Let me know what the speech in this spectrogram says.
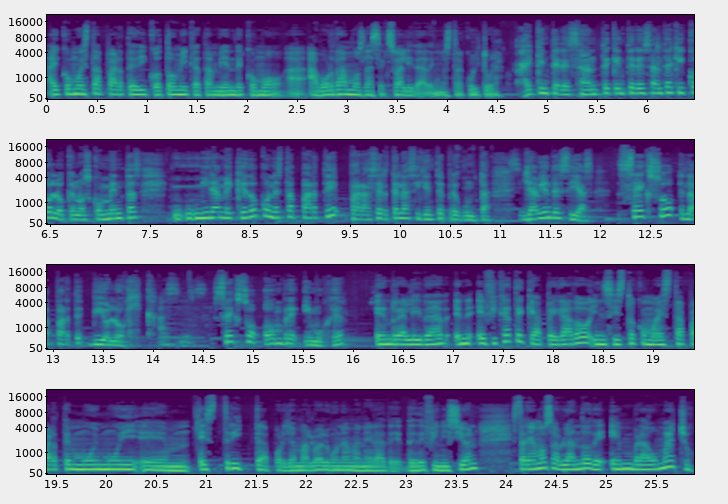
hay como esta parte dicotómica también de cómo abordamos la sexualidad en nuestra cultura. Ay, qué interesante, qué interesante aquí con lo que nos comentas. Mira, me quedo con esta parte para hacerte la siguiente pregunta. Ya bien decías, sexo es la parte biológica. Así es. Sexo hombre y mujer en realidad, eh, fíjate que apegado, insisto, como a esta parte muy, muy em, estricta, por llamarlo de alguna manera, de, de, definición, estaríamos hablando de hembra o macho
